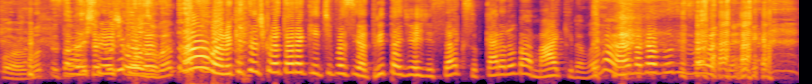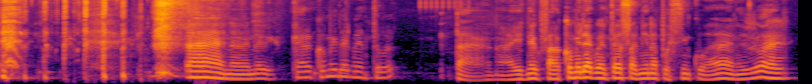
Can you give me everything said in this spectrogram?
Pô, vou, você tá me deixando curioso. Vou entrar. Não, mano, que tem uns comentários aqui, tipo assim, ó, 30 dias de sexo, o cara era uma máquina, mano. Mas vagabundo zoa, ligado? Ah, não, nego, cara, como ele aguentou. Tá, aí o nego fala, como ele aguentou essa mina por cinco anos, mano.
